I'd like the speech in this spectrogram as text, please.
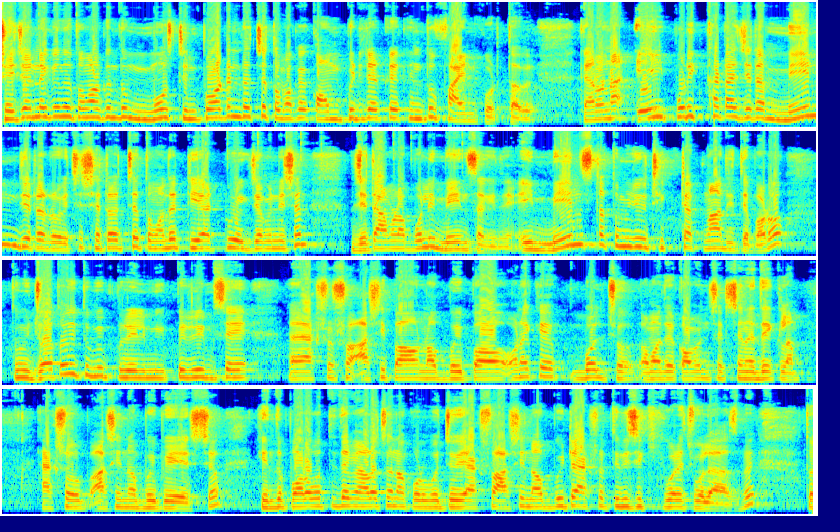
সেই জন্য কিন্তু তোমার কিন্তু মোস্ট ইম্পর্টেন্ট হচ্ছে তোমাকে কম্পিটিটারকে কিন্তু ফাইন্ড করতে হবে। কেননা এই পরীক্ষাটা যেটা মেন যেটা রয়েছে সেটা হচ্ছে তোমাদের টিয়ার টু এক্সামিনেশন যেটা আমরা বলি মেন্স আগে। এই মেন্সটা তুমি যদি ঠিকঠাক না দিতে পারো, তুমি যতই তুমি প্রিলিমসে একশো আশি পাও, নব্বই পাও, অনেকে বলছো, আমাদের কমেন্ট সেকশনে দেখলাম, একশো আশি, নব্বই পেয়ে এসছো। কিন্তু পরবর্তীতে আমি আলোচনা করব যে একশো আশি, নব্বইটা একশো তিরিশে কী করে চলে আসবে। তো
